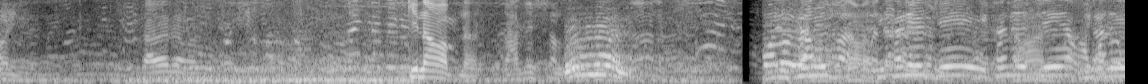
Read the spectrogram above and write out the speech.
হয়নি। কি নাম আপনার? তাদের এখানে এখানে যে এখানে যে আমাদের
